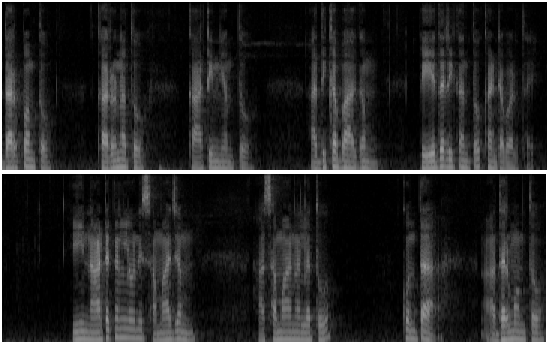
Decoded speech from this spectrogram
దర్పంతో కరుణతో కాఠిన్యంతో అధిక భాగం పేదరికంతో కంటబడతాయి. ఈ నాటకంలోని సమాజం అసమానలతో కొంత అధర్మంతో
